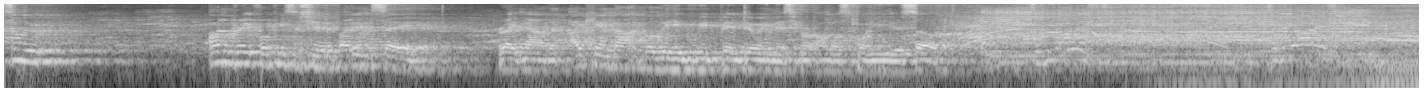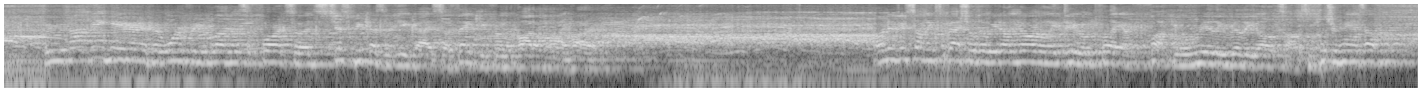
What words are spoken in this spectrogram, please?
absolute ungrateful piece of shit if I didn't say right now that I cannot believe we've been doing this for almost 20 years. So, to be honest, to be honest, we would not be here if it weren't for your love and support. So it's just because of you guys. So thank you from the bottom of my heart. I want to do something special that we don't normally do and play a fucking really, really old song. So put your hands up.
